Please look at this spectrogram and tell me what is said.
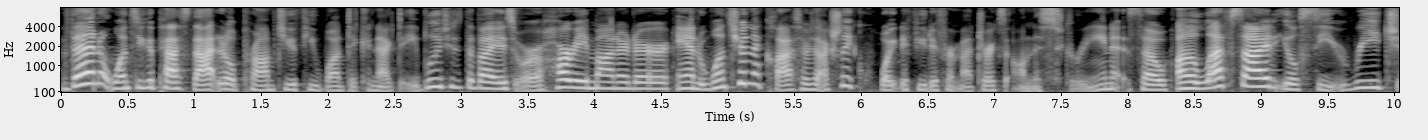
Then once you get past that, it'll prompt you if you want to connect a Bluetooth device or a heart rate monitor. And once you're in the class, there's actually quite a few different metrics on the screen. So on the left side, you'll see reach,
